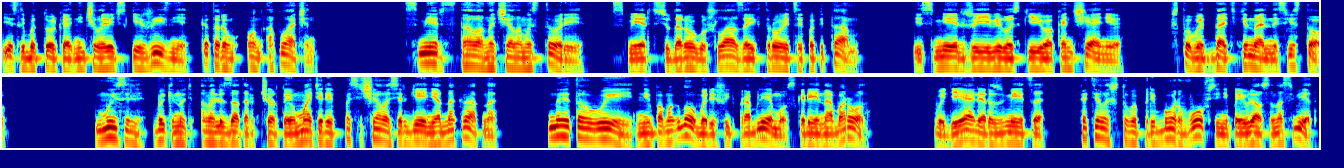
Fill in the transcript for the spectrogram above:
если бы только не человеческие жизни, которым он оплачен. Смерть стала началом истории. Смерть всю дорогу шла за их троицей по пятам, и смерть же явилась к ее окончанию, чтобы дать финальный свисток. Мысль выкинуть анализатор к чертовой матери посещала Сергея неоднократно, но это, увы, не помогло бы решить проблему, скорее наоборот. В идеале, разумеется, хотелось, чтобы прибор вовсе не появлялся на свет,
